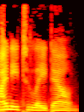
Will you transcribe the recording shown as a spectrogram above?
I need to lay down.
